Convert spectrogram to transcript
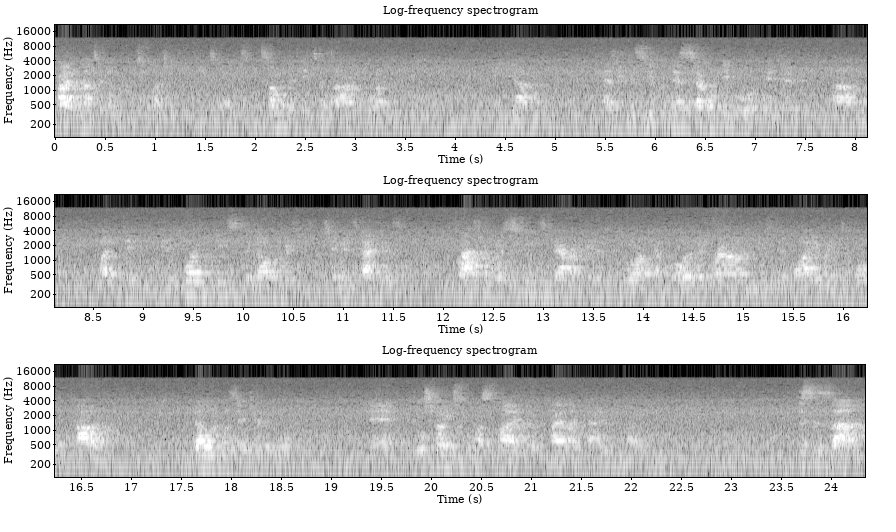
probably not to go too much into details. but Some of the details are important. The, um, as you can see from this, several people were injured, um, but the, the important piece to know with Virginia Tech is the classroom where students barricaded the door, kept low to the ground, and used body weight to the power. No one was injured at all. And we'll show you some more slides that highlight that even better. This is um,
